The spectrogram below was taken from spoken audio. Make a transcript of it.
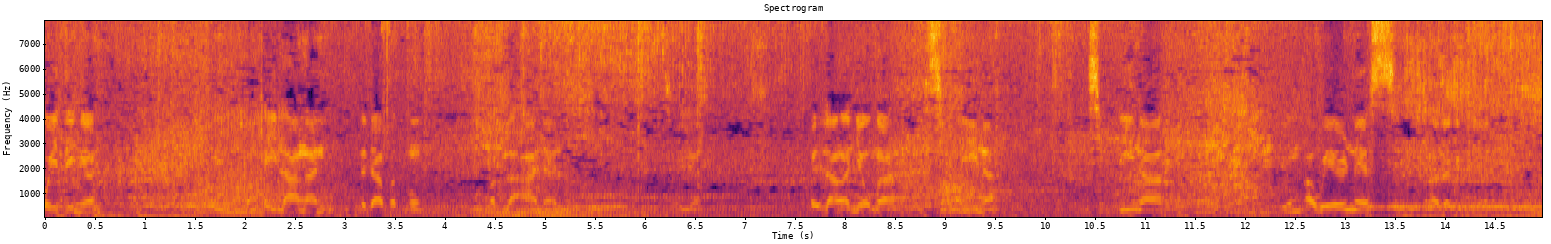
pwedeng o ibang kailangan na dapat mong paglaanan. So, yun. Kailangan yung uh, disiplina. Disiplina, yung awareness, talaga yan.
